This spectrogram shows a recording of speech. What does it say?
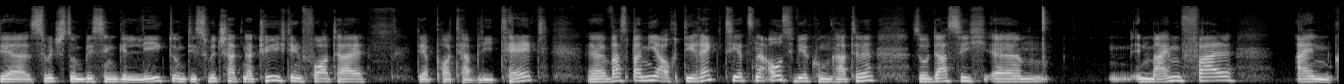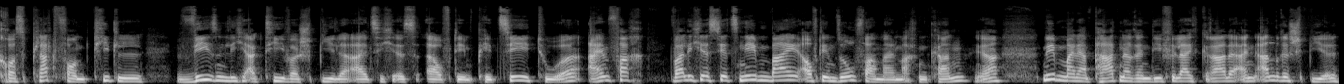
der Switch so ein bisschen gelegt und die Switch hat natürlich den Vorteil, der Portabilität, was bei mir auch direkt jetzt eine Auswirkung hatte, so dass ich ähm, in meinem Fall einen Cross-Plattform-Titel wesentlich aktiver spiele, als ich es auf dem PC tue. Einfach weil ich es jetzt nebenbei auf dem Sofa mal machen kann, ja, neben meiner Partnerin, die vielleicht gerade ein anderes Spiel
